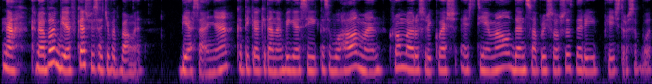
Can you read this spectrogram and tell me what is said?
Nah, kenapa BF Cache bisa cepat banget? Biasanya, ketika kita navigasi ke sebuah halaman, Chrome harus request HTML dan sub-resources dari page tersebut.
